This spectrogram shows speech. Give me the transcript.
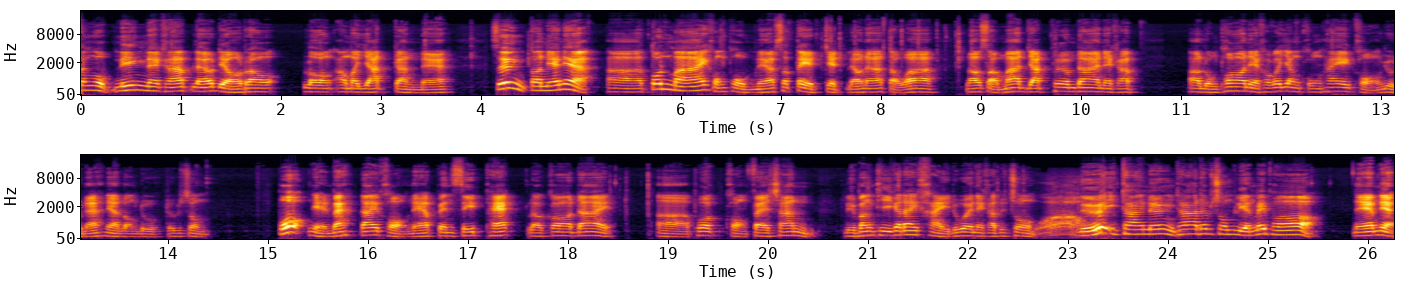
สงบนิ่งนะครับ แล้วเดี๋ยวเราลองเอามายัดกันนะซึ่งตอนนี้เนี่ยอ่าต้นไม้ของผมเนี่ยสเตจเจ็ดแล้วนะ แต่ว่าเราสามารถยัดเพิ่มได้นะครับอ่าหลวงพ่อเนี่ยเขาก็ยังคงให้ของอยู่นะเนี่ยลองดูท่านผู้ชมโป๊ะเนี่ยเห็นไหมได้ของนะครับเป็นซีดแพ็คแล้วก็ได้อ่าพวกของแฟชั่น หรือบางทีก็ได้ไข่ด้วยนะครับท่านผู้ชม Wow. หรืออีกทางหนึ่งถ้าท่านผู้ชมเหรียญไม่พอนะครับเนี่ย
